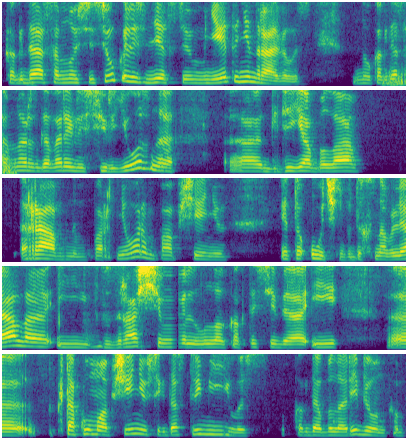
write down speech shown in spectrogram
когда со мной сисюкались в детстве, мне это не нравилось. Но когда со мной разговаривали серьезно, э, где я была равным партнером по общению, это очень вдохновляло и взращивало как-то себя. И к такому общению всегда стремилась, когда была ребенком.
